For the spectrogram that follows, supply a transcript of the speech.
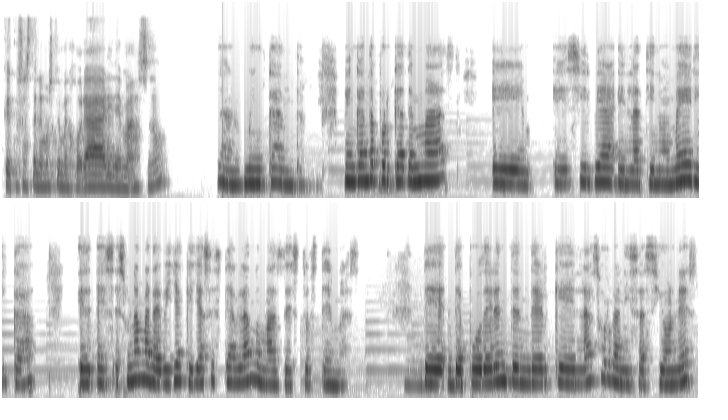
qué cosas tenemos que mejorar y demás, ¿no? Claro, me encanta. Me encanta porque además, eh, eh, Silvia, en Latinoamérica e, es, una maravilla que ya se esté hablando más de estos temas. Mm. De, de, poder entender que en las organizaciones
